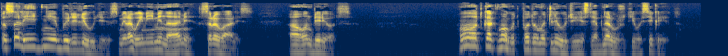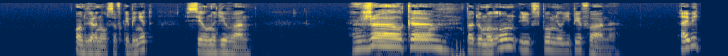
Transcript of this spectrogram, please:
Посолиднее были люди, с мировыми именами срывались, а он берется. Вот как могут подумать люди, если обнаружат его секрет. Он вернулся в кабинет, сел на диван. «Жалко», — подумал он и вспомнил Епифана. «А ведь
